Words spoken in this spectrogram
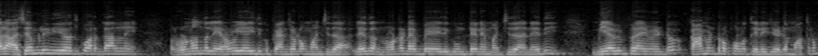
మరి అసెంబ్లీ నియోజకవర్గాల్ని రెండు వందల ఇరవై ఐదుకు పెంచడం మంచిదా? లేదా నూట డెబ్బై ఐదుకు ఉంటేనే మంచిదా అనేది మీ అభిప్రాయం ఏంటో కామెంట్ రూపంలో తెలియజేయడం మాత్రం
